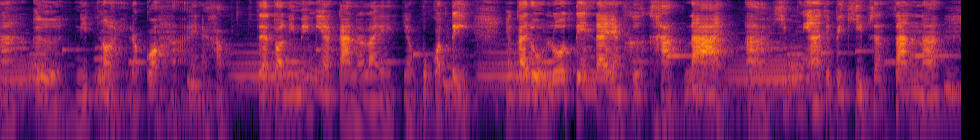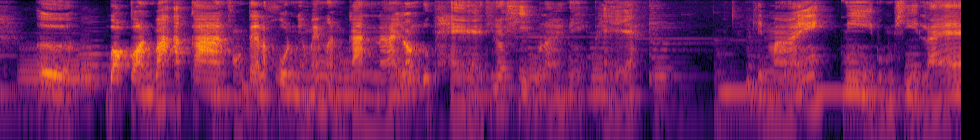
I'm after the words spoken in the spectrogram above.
นะเออนิดหน่อยแล้วก็หายนะครับ แต่ตอนนี้ไม่มีอาการอะไรยังปกติ ยังกระโดดโลดเต้นได้ยังคือคักได้อ่าคลิปนี้อาจจะเป็นคลิปสั้น ๆ นะเออบอกก่อนว่าอาการของแต่ละคนเนี่ยไม่เหมือนกันนะ ลองดูแผลที่เราฉีดมาหน่อยนี่แผล เห็นไหมนี่ผมฉีดแล้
